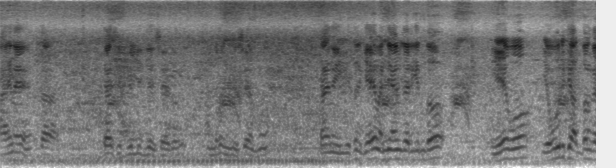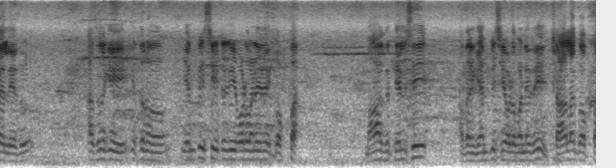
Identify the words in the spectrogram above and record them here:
ఆయనే క్యాష్ బిల్లు చేశాడు. అందరం చూసాము. కానీ ఇతనికి ఏం అన్యాయం జరిగిందో ఏవో ఎవరికి అర్థం కాలేదు. అసలుకి ఇతను ఎంపీ సీటుని ఇవ్వడం అనేది గొప్ప. మాకు తెలిసి అతనికి ఎంపీసీ ఇవ్వడం అనేది చాలా గొప్ప.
